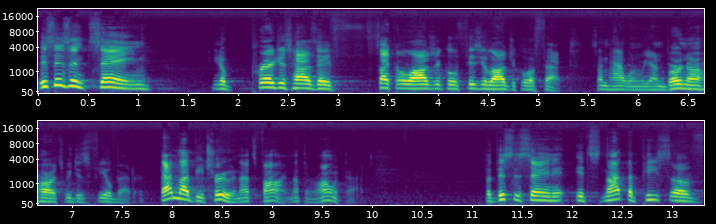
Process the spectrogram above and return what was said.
this isn't saying, you know, prayer just has a psychological, physiological effect. Somehow, when we unburden our hearts, we just feel better. That might be true, and that's fine. Nothing wrong with that. But this is saying it's not the peace of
